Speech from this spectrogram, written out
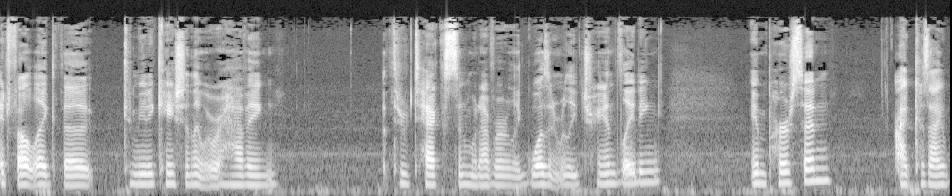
it felt like the communication that we were having through text and whatever like wasn't really translating in person i because i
